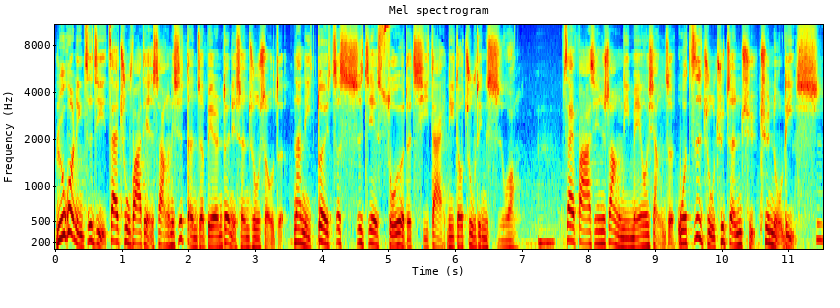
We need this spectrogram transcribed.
如果你自己在出发点上，你是等着别人对你伸出手的，那你对这世界所有的期待，你都注定失望。在发心上，你没有想着我自主去争取、去努力。是，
